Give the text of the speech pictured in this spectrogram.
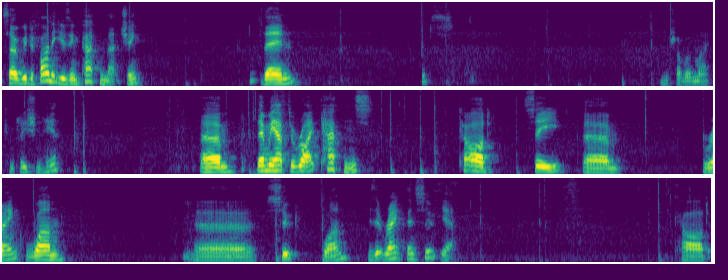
so if we define it using pattern matching, then, oops, I'm in trouble with my completion here. Um, then we have to write patterns. Card C um, rank 1, uh, suit 1. Is it rank then suit? Yeah. Card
